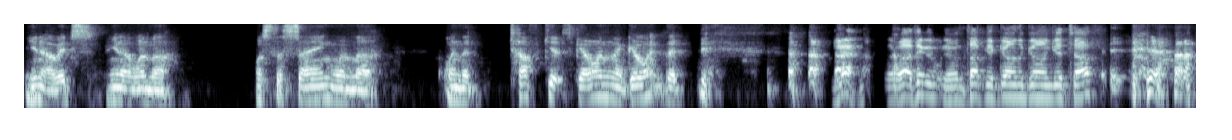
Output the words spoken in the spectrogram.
you know, it's you know when the what's the saying when the when the tough gets going, the going the yeah. Well, I think when the tough get going, the going get tough. yeah.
